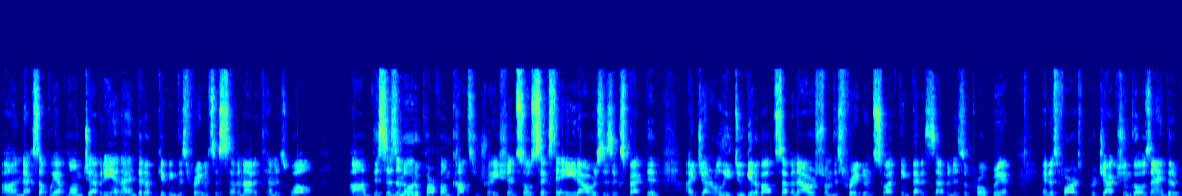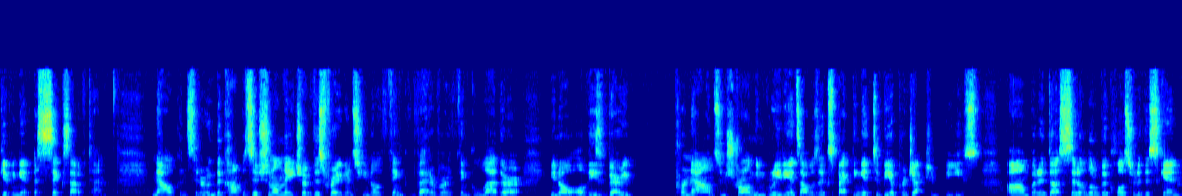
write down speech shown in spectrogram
Uh, next up we have Longevity, and I ended up giving this fragrance a 7 out of 10 as well. Um, this is an eau de parfum concentration, so 6 to 8 hours is expected. I generally do get about 7 hours from this fragrance, so I think that a 7 is appropriate. And as far as projection goes, I ended up giving it a 6 out of 10. Now, considering the compositional nature of this fragrance, you know, think vetiver, think leather, you know, all these very pronounced and strong ingredients, I was expecting it to be a projection beast, um, but it does sit a little bit closer to the skin,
